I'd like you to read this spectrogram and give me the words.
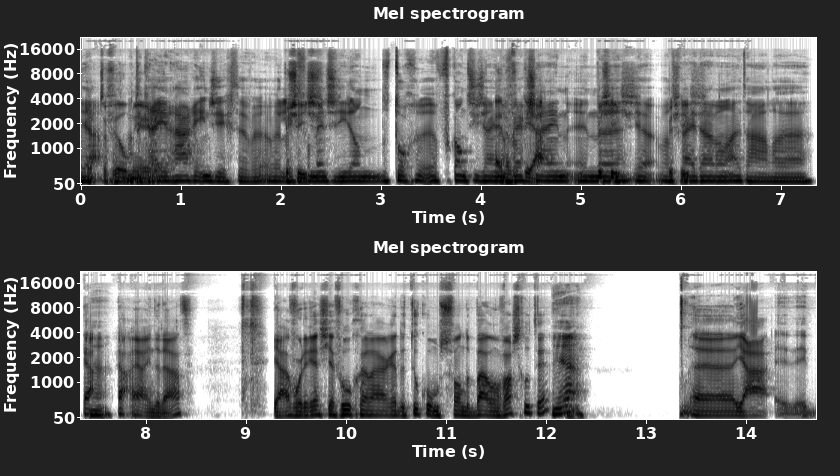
Ja, hebt er veel want dan meer- krijg je rare inzichten. wel- Wellicht Precies. van mensen die dan toch eh, op vakantie zijn En dan- weg ja, zijn. En eh, precies, ja, wat ga precies. je daar dan uithalen? Ja, Ja. ja. inderdaad. Ja, voor de rest, jij vroeg naar de toekomst van de bouw en vastgoed. Hè? Ja. Eh, ja, ik,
